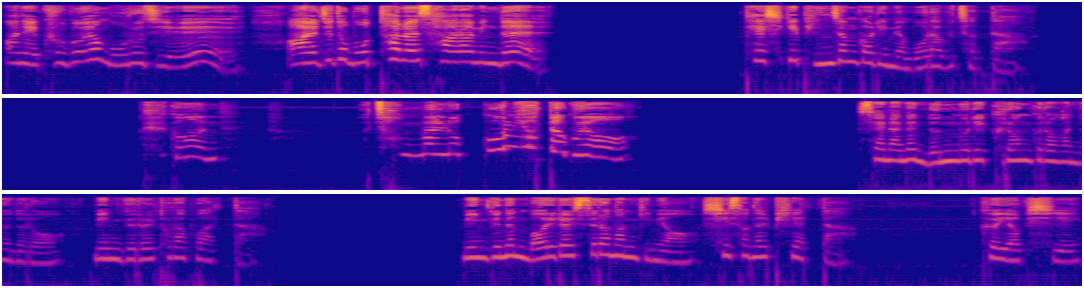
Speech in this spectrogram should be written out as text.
아니, 그거야 모르지. 알지도 못하는 사람인데. 태식이 빈정거리며 몰아붙였다. 그건 정말로 꿈이었다고요. 세나는 눈물이 그렁그렁한 눈으로 민규를 돌아보았다. 민규는 머리를 쓸어넘기며 시선을 피했다. 그 역시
